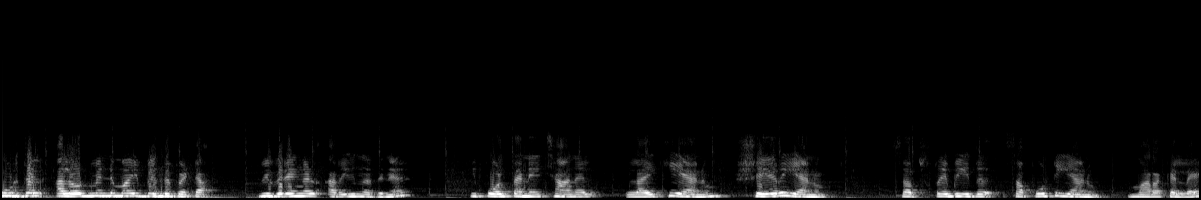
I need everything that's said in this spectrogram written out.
കൂടുതൽ അലോട്ട്മെന്റുമായി ബന്ധപ്പെട്ട വിവരങ്ങൾ അറിയുന്നതിന് ഇപ്പോൾ തന്നെ ചാനൽ ലൈക്ക് ചെയ്യാനും ഷെയർ ചെയ്യാനും സബ്സ്ക്രൈബ് ചെയ്ത് സപ്പോർട്ട് ചെയ്യാനും മറക്കല്ലേ?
